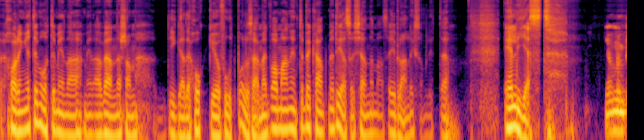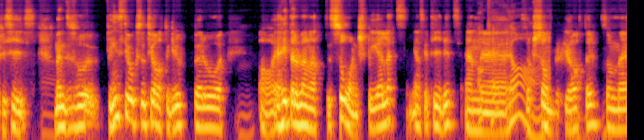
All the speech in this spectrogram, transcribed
Jag har inget emot det mina, mina vänner som diggade hockey och fotboll och så här. Men var man inte bekant med det så känner man sig ibland liksom lite eljest. Ja men precis. Men så finns det också teatergrupper och ja, jag hittade bland annat Zornspelet ganska tidigt. En Okej, eh, ja. sorts sommarteater som eh,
